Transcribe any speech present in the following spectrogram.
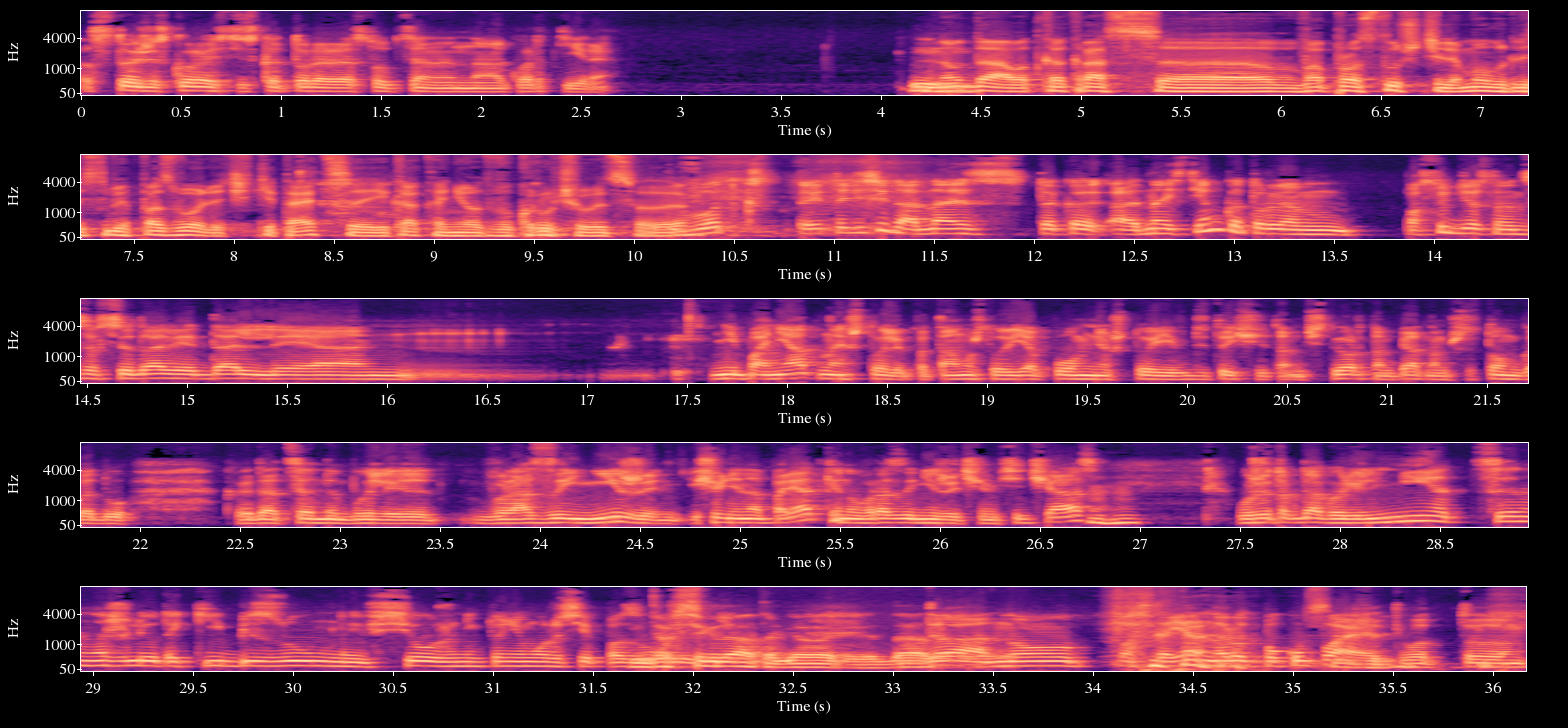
с той же скоростью, с которой растут цены на квартиры. Ну да, вот как раз э, вопрос слушателя, могут ли себе позволить китайцы и как они вот выкручиваются. Да? Вот это действительно одна из, такая, одна из тем, которые, по сути дела, становится все далее и далее непонятное, что ли, потому что я помню, что и в 2004, 2005, 2006 году, когда цены были в разы ниже, еще не на порядке, но в разы ниже, чем сейчас, uh-huh уже тогда говорили, нет, цены на жилье такие безумные, все уже никто не может себе позволить. Да всегда так говорили, да. Да, да но постоянно народ покупает. Вот э,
